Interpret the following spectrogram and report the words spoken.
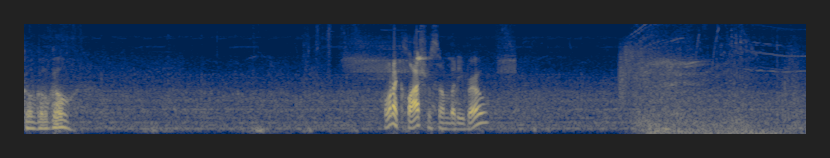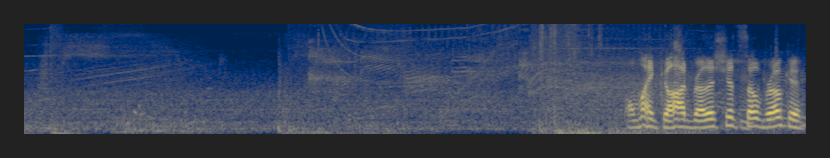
Go, go, go. I want to clash with somebody, bro. Oh my god, bro, this shit's so broken.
